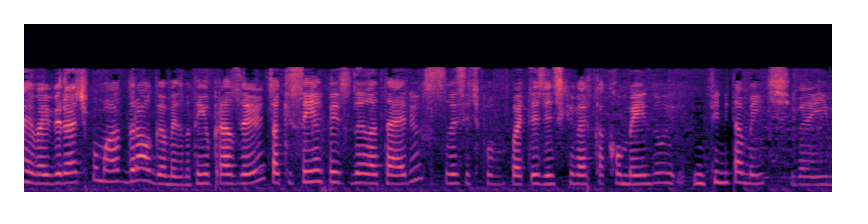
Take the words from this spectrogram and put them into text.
É, vai virar tipo uma droga mesmo. Tem o prazer, só que sem efeitos deletérios. Vai ser tipo, vai ter gente que vai ficar comendo infinitamente. Vai,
